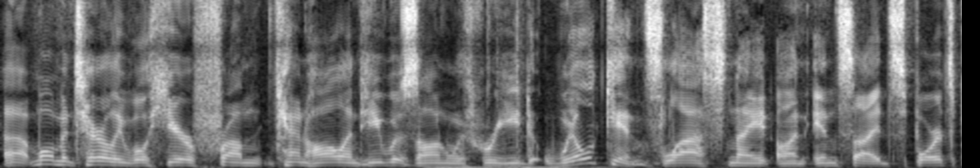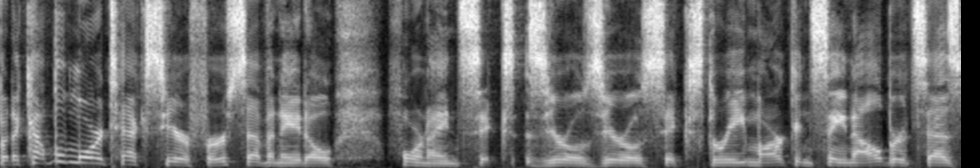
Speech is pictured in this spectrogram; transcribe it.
Uh, momentarily, we'll hear from Ken Holland. He was on with Reid Wilkins last night on Inside Sports. But a couple more texts here first 780 496 0063. Mark in St. Albert says,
